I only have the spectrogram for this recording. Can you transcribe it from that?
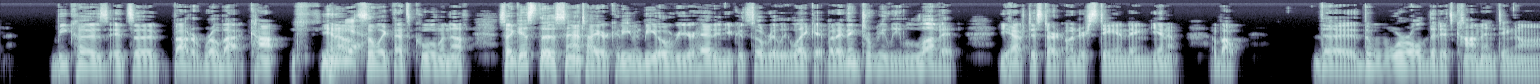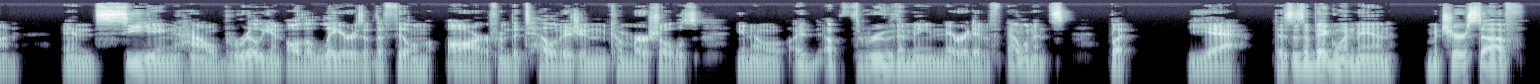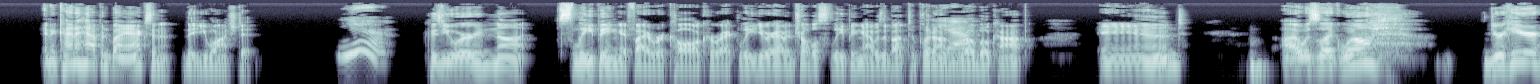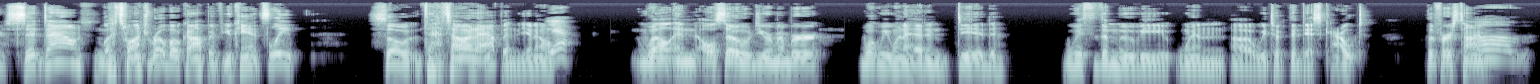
because it's a, about a robot cop, you know? Yeah. So, like, that's cool enough. So, I guess the satire could even be over your head and you could still really like it. But I think to really love it, you have to start understanding, you know, about the the world that it's commenting on and seeing how brilliant all the layers of the film are from the television commercials, you know, up through the main narrative elements. But yeah, this is a big one, man. Mature stuff. And it kind of happened by accident that you watched it yeah. because you were not sleeping, if I recall correctly. You were having trouble sleeping. I was about to put on Yeah. Robocop, and I was like, "Well, you're here. Sit down. Let's watch Robocop if you can't sleep." So that's how it happened, you know. Yeah. Well, and also, do you remember what we went ahead and did with the movie when uh, we took the disc out the first time? Um,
